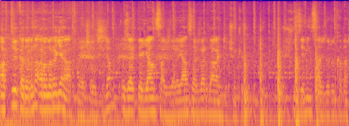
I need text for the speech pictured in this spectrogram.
Arttığı kadarını aralara gene atmaya çalışacağım. Özellikle yan saclara. Yan saclar daha ince çünkü. Şu zemin sacları kadar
